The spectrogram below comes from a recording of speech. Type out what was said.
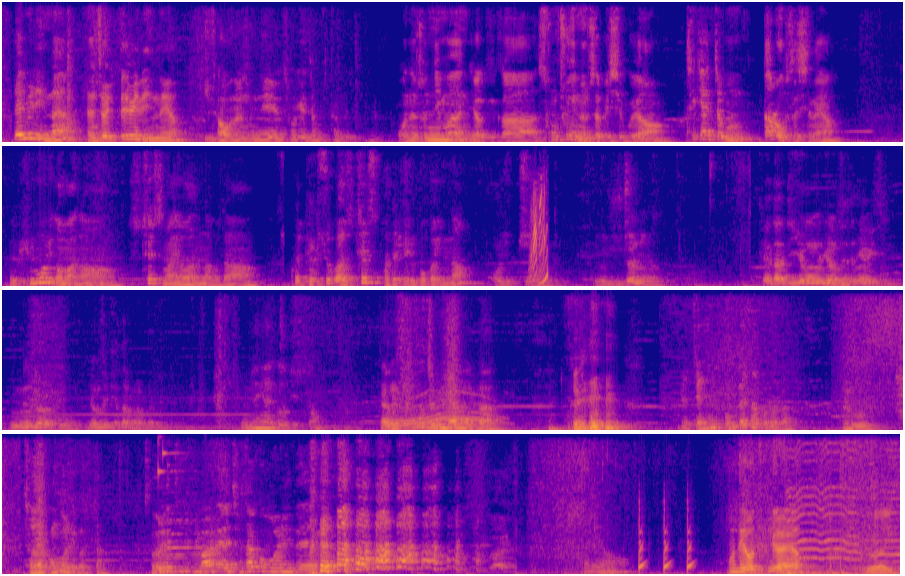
때밀이 있나요? 네, 저기 떼밀이 있네요. 자, 오늘 손님 소개 좀 부탁드릴게요. 오늘 손님은 여기가 송충이 눈썹이시고요. 특이한 점은 따로 없으시네요. 흰머리가 많아. 스트레스 많이 받았나 보다. 근데 백수가 스트레스 받을 일이 뭐가 있나? 어 있지 이거 유전이야 그래 나네 오늘 염색된 약 있는 줄 알고 염색해달라고 그랬는데 윤생이가 어딨어? 야, 그래서 사서 좀 해야 먹나? 몇째 핸드폰 뺏어 버려라. 아이고. 저작권 걸리겠다. 노래 틀리지 말해. 저작권 걸린대. 아니요. 근데 어떻게 가요?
